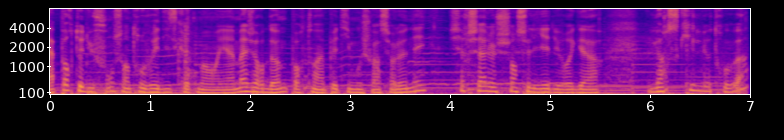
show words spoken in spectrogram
La porte du fond s'entr'ouvrit discrètement et un majordome portant un petit mouchoir sur le nez chercha le chancelier du regard. Lorsqu'il le trouva,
